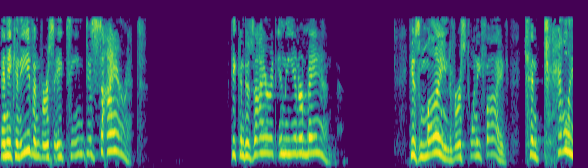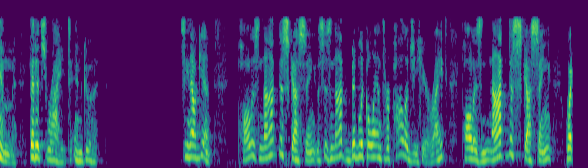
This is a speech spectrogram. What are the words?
And he can even, verse 18, desire it. He can desire it in the inner man. His mind, verse 25, can tell him that it's right and good. See, now again, Paul is not discussing, this is not biblical anthropology here, right? Paul is not discussing what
